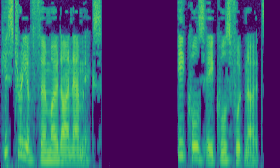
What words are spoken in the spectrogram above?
History of Thermodynamics Footnotes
